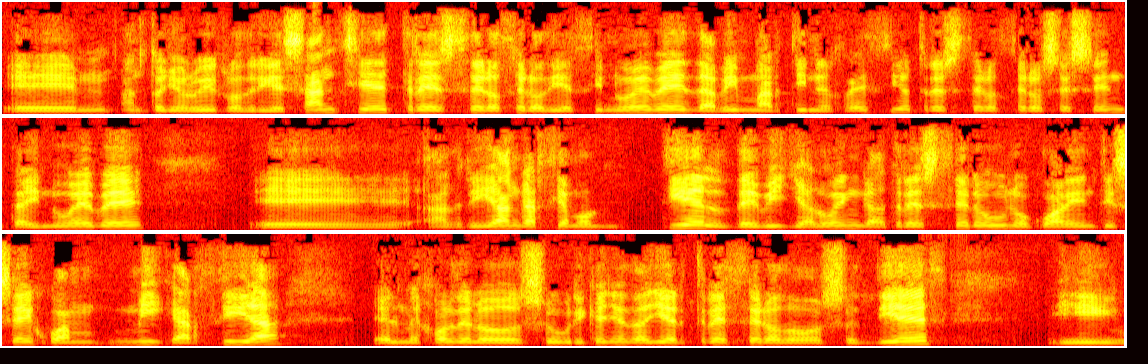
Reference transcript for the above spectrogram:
eh, Antonio Luis Rodríguez Sánchez, 30019, David Martínez Recio, 30069, eh, Adrián García Montiel de Villaluenga, 30146, Juan Mi García, el mejor de los subriqueños de ayer, 30210, y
